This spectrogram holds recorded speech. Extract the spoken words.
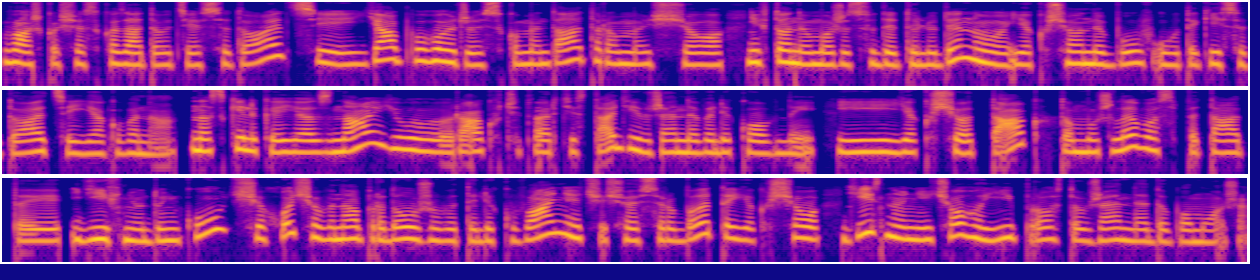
Важко ще сказати у цій ситуації. Я погоджуюсь з коментаторами, що ніхто не може судити людину, якщо не був у такій ситуації, як вона. Наскільки я знаю, рак в четвертій стадії вже невиліковний. І якщо так, то можливо спитати їхню доньку, чи хоче вона продовжувати лікування чи щось робити, якщо дійсно нічого їй просто вже не допоможе.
